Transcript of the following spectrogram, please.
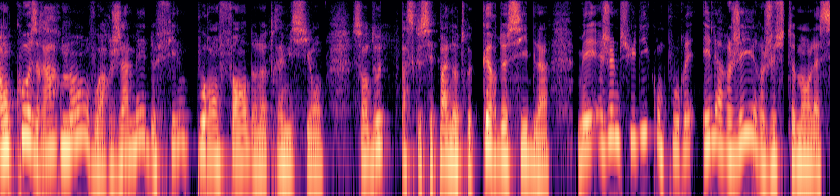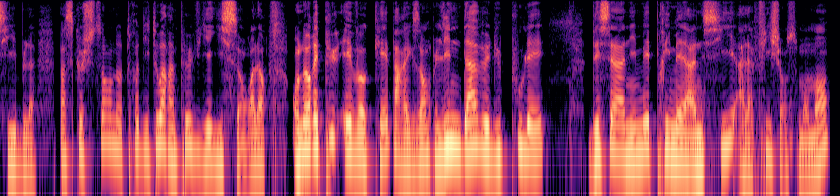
on cause rarement, voire jamais, de films pour enfants dans notre émission. Sans doute parce que c'est pas notre cœur de cible. hein. Mais je me suis dit qu'on pourrait élargir justement la cible parce que je sens notre auditoire un peu vieillissant. Alors, on aurait pu évoquer, par exemple, Linda veut du poulet, dessin animé primé à Annecy, à l'affiche en ce moment,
